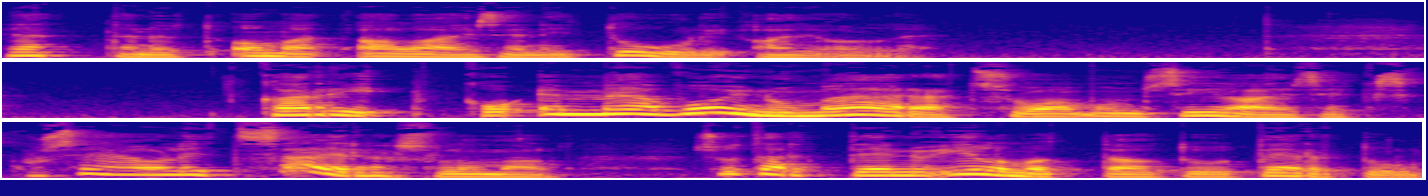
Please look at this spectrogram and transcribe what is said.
jättänyt omat alaiseni tuuliajolle. Kari, kun en mä voinut määrät sua mun sijaiseksi, kun sä olit sairaslomalla. Su nyt ilmoittautuu Tertul.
